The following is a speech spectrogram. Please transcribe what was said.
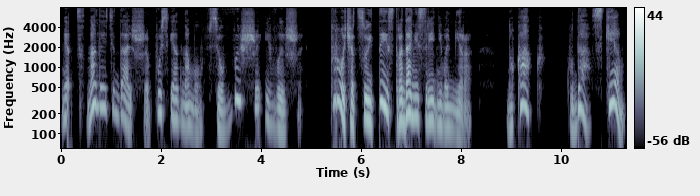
Нет, надо идти дальше, пусть и одному, все выше и выше, прочь от суеты и страданий среднего мира. Но как? Куда? С кем?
